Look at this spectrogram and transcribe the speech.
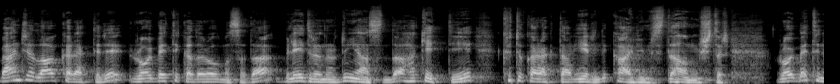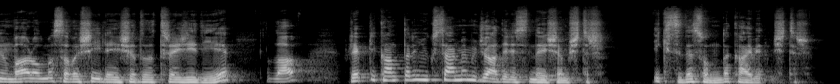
Bence Love karakteri Roy Batty kadar olmasa da Blade Runner dünyasında hak ettiği kötü karakter yerini kalbimizde almıştır. Roy Batty'nin var olma savaşı ile yaşadığı trajediyi Love replikantların yükselme mücadelesinde yaşamıştır. İkisi de sonunda kaybetmiştir.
